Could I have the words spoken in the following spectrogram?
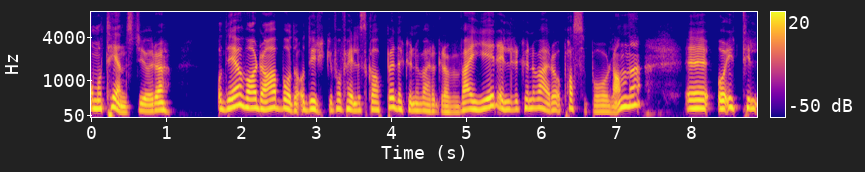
om å tjenestegjøre. Og det var da både å dyrke for fellesskapet, det kunne være å grave veier, eller det kunne være å passe på landet. Eh, og til,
